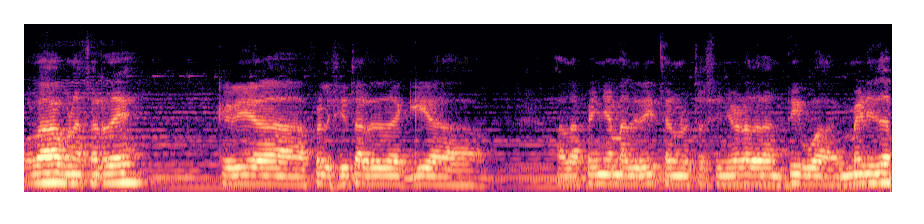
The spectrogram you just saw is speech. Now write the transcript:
Hola, buenas tardes. Quería felicitar desde aquí a, la Peña Madridista Nuestra Señora de la Antigua en Mérida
